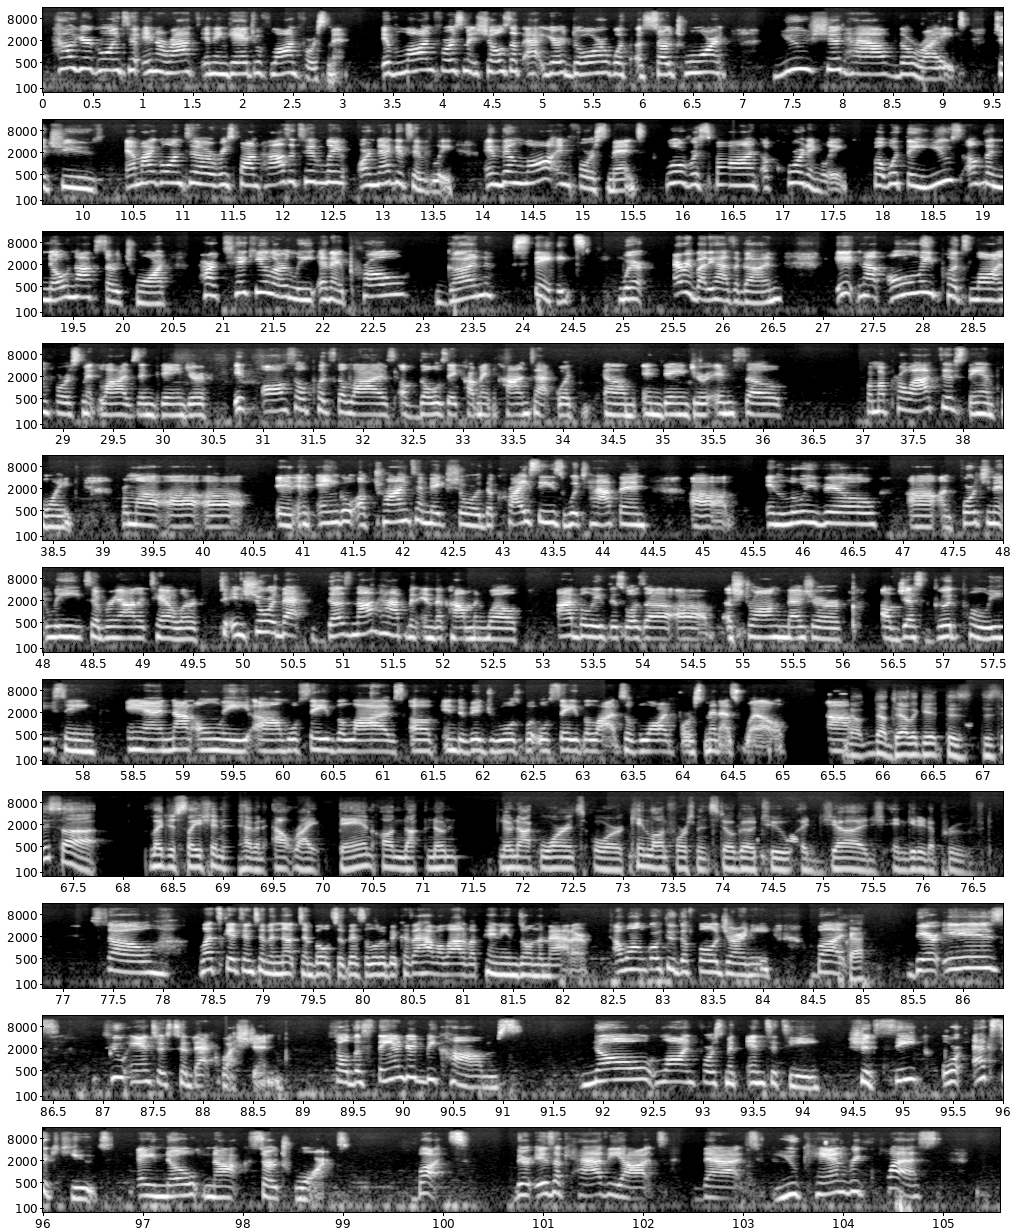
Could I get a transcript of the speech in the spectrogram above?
how you're going to interact and engage with law enforcement. If law enforcement shows up at your door with a search warrant, you should have the right to choose am I going to respond positively or negatively? And then law enforcement will respond accordingly. But with the use of the no knock search warrant, particularly in a pro gun states where everybody has a gun, it not only puts law enforcement lives in danger, it also puts the lives of those they come in contact with um, in danger. And so, from a proactive standpoint, from a, a, a an, an, angle of trying to make sure the crises which happened uh, in Louisville, uh, unfortunately to Breonna Taylor, to ensure that does not happen in the Commonwealth. I believe this was a, a, a strong measure of just good policing and not only um, will save the lives of individuals, but will save the lives of law enforcement as well. Um, now, now, delegate, does does this uh, legislation have an outright ban on no, no no knock warrants, or can law enforcement still go to a judge and get it approved? So let's get into the nuts and bolts of this a little bit because I have a lot of opinions on the matter. I won't go through the full journey, but okay. there is two answers to that question. So the standard becomes no law enforcement entity should seek or execute a no knock search warrant. But there is a caveat that you can request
